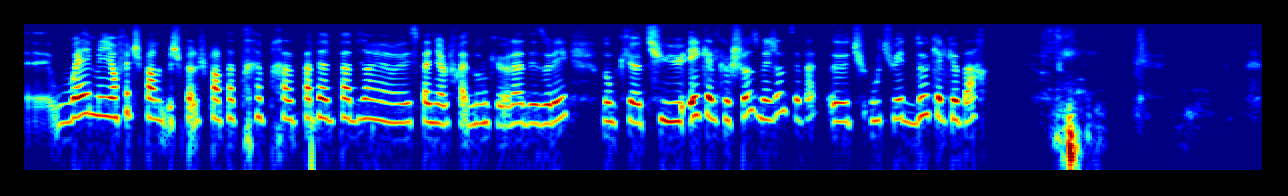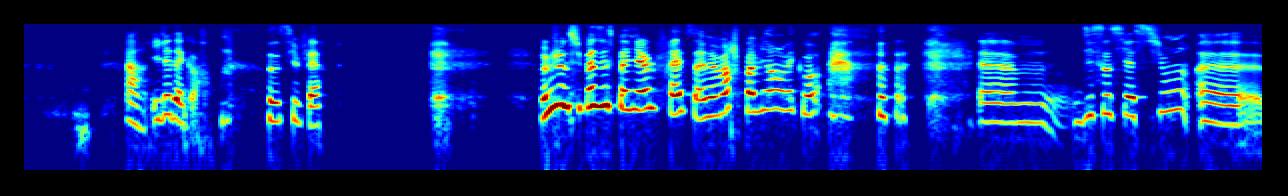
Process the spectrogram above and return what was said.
ouais, mais en fait, je parle je parle je parle pas très pas bien, espagnol, Fred, donc là, désolée. Donc tu es quelque chose, mais je ne sais pas, tu ou tu es de quelque part? Ah, il est d'accord. Super. Donc je ne suis pas espagnole, Fred, ça ne marche pas bien avec moi. Hem, dissociation, heu,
